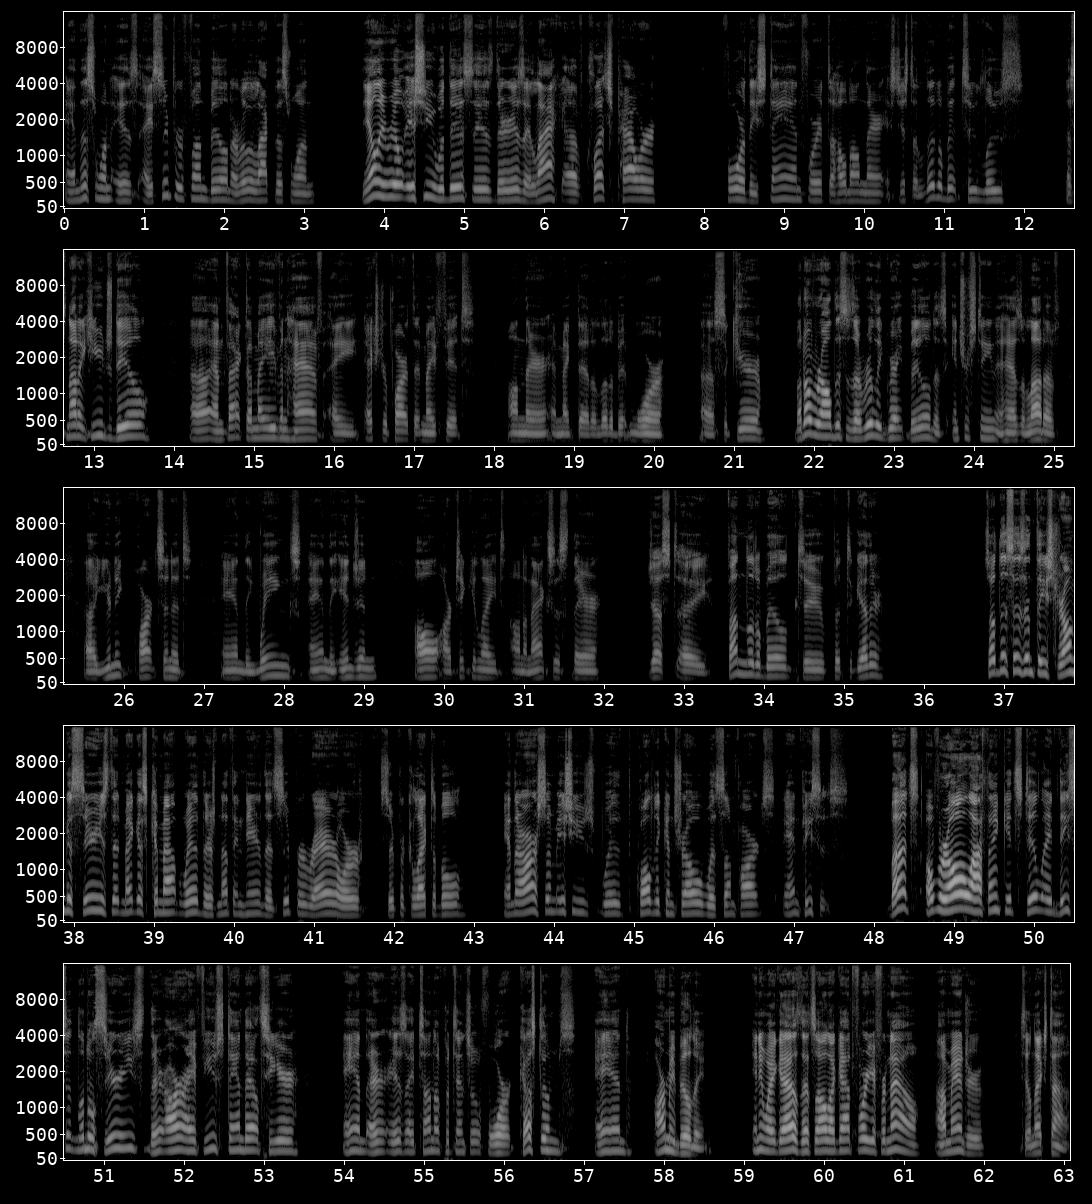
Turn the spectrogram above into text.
and this one is a super fun build. I really like this one. The only real issue with this is there is a lack of clutch power for the stand for it to hold on there. It's just a little bit too loose. That's not a huge deal. Uh, in fact, I may even have a extra part that may fit on there and make that a little bit more uh, secure. But overall, this is a really great build. It's interesting. It has a lot of uh, unique parts in it, and the wings and the engine all articulate on an axis there. Just a fun little build to put together. So this isn't the strongest series that Mega's come out with. There's nothing here that's super rare or super collectible. And there are some issues with quality control with some parts and pieces. But overall, I think it's still a decent little series. There are a few standouts here, and there is a ton of potential for customs and army building. Anyway, guys, that's all I got for you for now. I'm Andrew. Until next time.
